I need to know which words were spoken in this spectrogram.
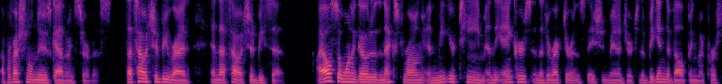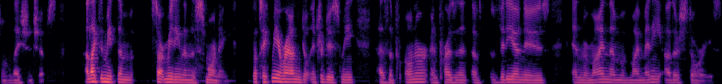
a professional news gathering service. That's how it should be read, and that's how it should be said. I also want to go to the next rung and meet your team and the anchors and the director and the station manager to begin developing my personal relationships. I'd like to meet them, start meeting them this morning. You'll take me around and you'll introduce me as the owner and president of Video News and remind them of my many other stories.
